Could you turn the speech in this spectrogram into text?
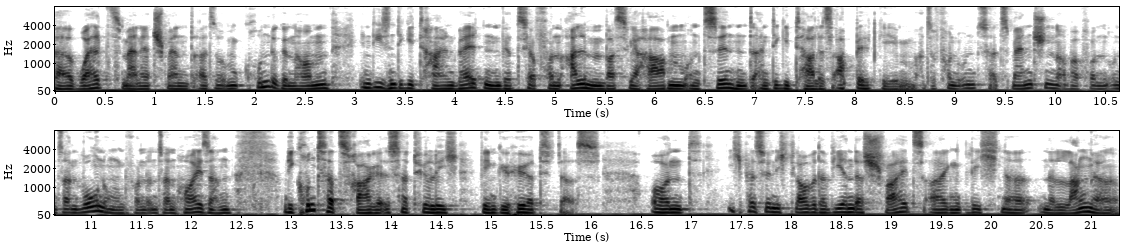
äh, Wealth Management. Also im Grunde genommen, in diesen digitalen Welten wird es ja von allem, was wir haben und sind, ein digitales Abbild geben. Also von uns als Menschen, aber von unseren Wohnungen, von unseren Häusern. Und die Grundsatzfrage ist natürlich, wem gehört das? Und ich persönlich glaube, da wir in der Schweiz eigentlich eine, eine lange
